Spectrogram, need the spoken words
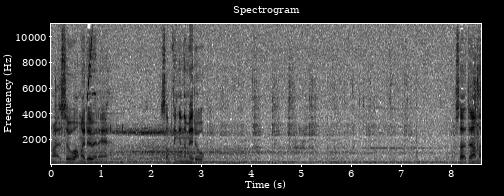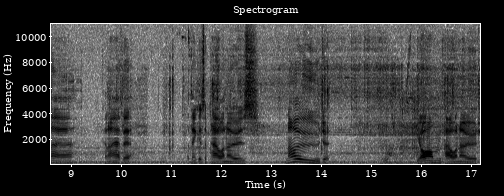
Right, so what am I doing here? Something in the middle. What's that down there? Can I have it? I think it's a power nose. Node! Yom power node.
